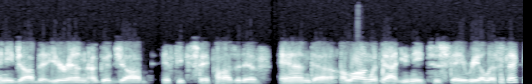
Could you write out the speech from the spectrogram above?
any job that you're in a good job if you stay positive. And uh, along with that you need to stay realistic.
